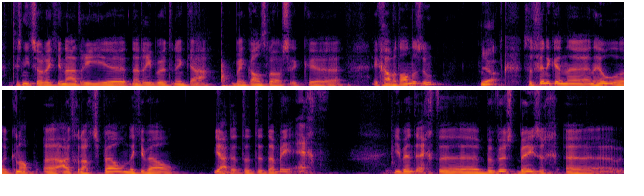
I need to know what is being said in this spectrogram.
het is niet zo dat je na drie, eh, na drie beurten denkt, ja, ik ben kansloos, ik, eh, ik ga wat anders doen. Ja, Dus dat vind ik een, eh, een heel eh, knap eh, uitgedacht spel, omdat je wel, ja, dat, dat, dat- daar ben je echt, je bent echt eh, bewust bezig, eh,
